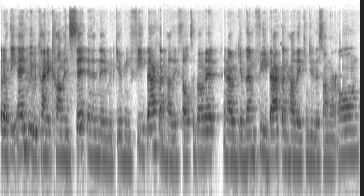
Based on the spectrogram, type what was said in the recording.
But at the end we would kind of come and sit and then they would give me feedback on how they felt about it. And i would give them feedback on how they can do this on their own.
